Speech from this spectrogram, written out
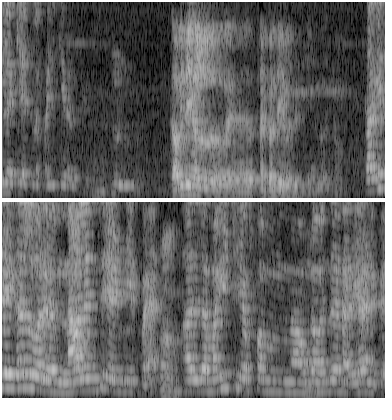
இலக்கியத்துல படிக்கிறதுக்கு. கவிதைகள் எத்தனை கவிதை எழுதிருக்கீங்க இது வரைக்கும்? கவிதைகள் ஒரு நாலஞ்சு எழுதியிருப்பேன். அதுல மகிழ்ச்சி எஃப்எம் அவங்க வந்து நிறைய எனக்கு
